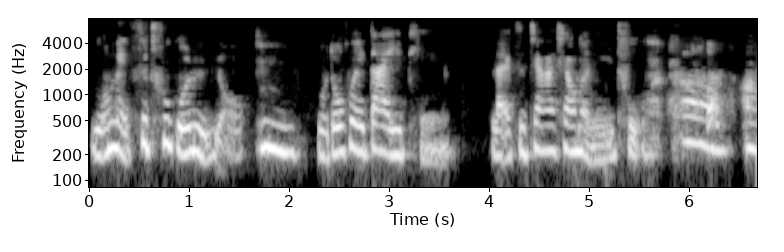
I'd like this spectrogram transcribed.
我每次出国旅游，嗯，我都会带一瓶来自家乡的泥土。哦哦，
